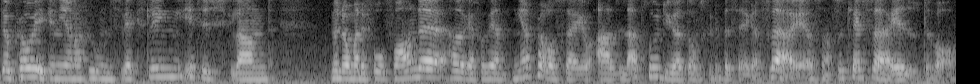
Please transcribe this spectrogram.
då pågick en generationsväxling i Tyskland. Men de hade fortfarande höga förväntningar på sig och alla trodde ju att de skulle besegra Sverige. Och sen så klev Sverige ut och var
